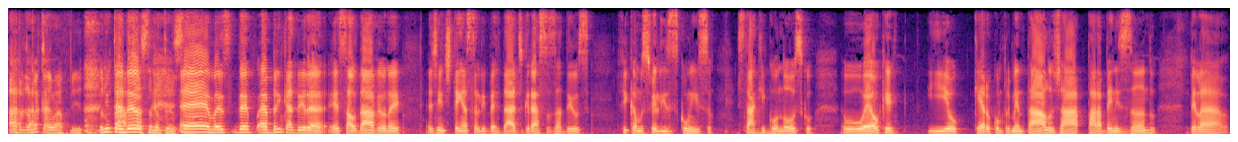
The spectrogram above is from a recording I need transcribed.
Agora caiu a filha. Eu não Entendeu? prestando atenção. É, mas a brincadeira é saudável, né? A gente tem essa liberdade, graças a Deus. Ficamos felizes com isso. Está aqui conosco o Elker e eu quero cumprimentá-lo já, parabenizando pela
